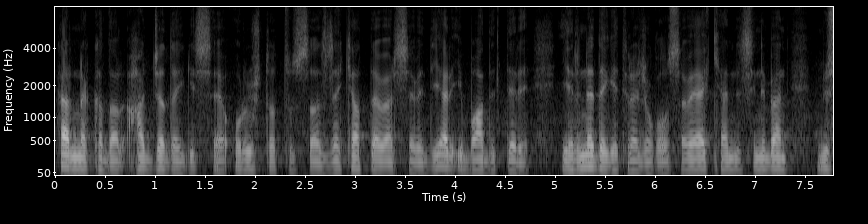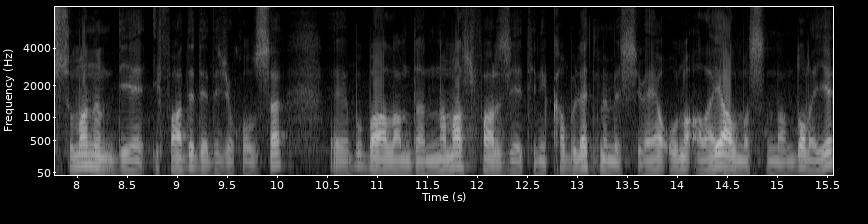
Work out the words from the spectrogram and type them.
Her ne kadar hacca da gitse, oruç da tutsa, zekat da verse ve diğer ibadetleri yerine de getirecek olsa veya kendisini ben Müslümanım diye ifade de edecek olsa, e, bu bağlamda namaz farziyetini kabul etmemesi veya onu alaya almasından dolayı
